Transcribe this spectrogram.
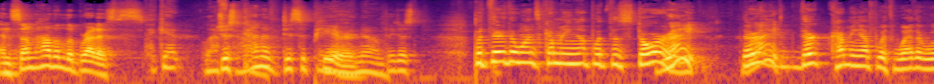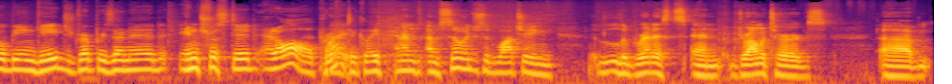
and somehow the librettists They get just kind of disappear. Yeah. They just But they're the ones coming up with the story. right. They're, right. they're coming up with whether we'll be engaged, represented, interested at all, practically. Right. And I'm, I'm so interested watching librettists and dramaturgs um,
